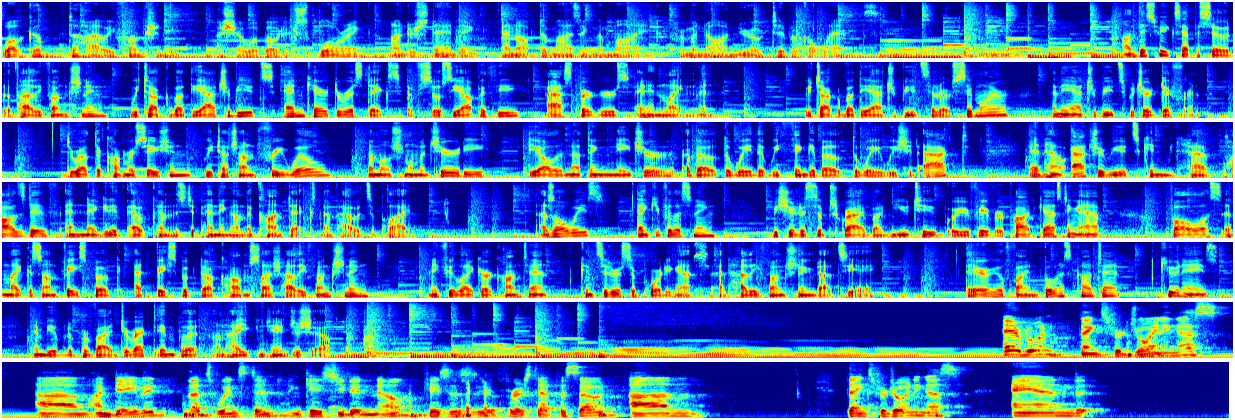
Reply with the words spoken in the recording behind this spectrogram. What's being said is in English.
Welcome to Highly Functioning, a show about exploring, understanding, and optimizing the mind from a non neurotypical lens. On this week's episode of Highly Functioning, we talk about the attributes and characteristics of sociopathy, Asperger's, and enlightenment. We talk about the attributes that are similar and the attributes which are different. Throughout the conversation, we touch on free will, emotional maturity, the all or nothing nature about the way that we think about the way we should act, and how attributes can have positive and negative outcomes depending on the context of how it's applied. As always, thank you for listening. Be sure to subscribe on YouTube or your favorite podcasting app. Follow us and like us on Facebook at facebook.com slash highlyfunctioning. And if you like our content, consider supporting us at highlyfunctioning.ca. There you'll find bonus content, Q&As, and be able to provide direct input on how you can change the show. Hey everyone, thanks for joining us. Um, I'm David. That's Winston, in case you didn't know, in case this is your first episode. Um, thanks for joining us. And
